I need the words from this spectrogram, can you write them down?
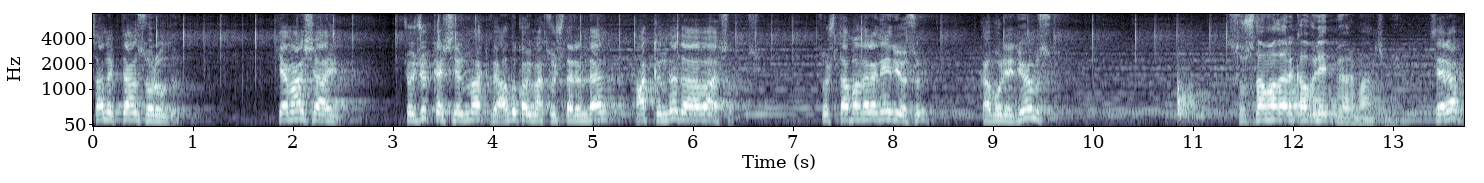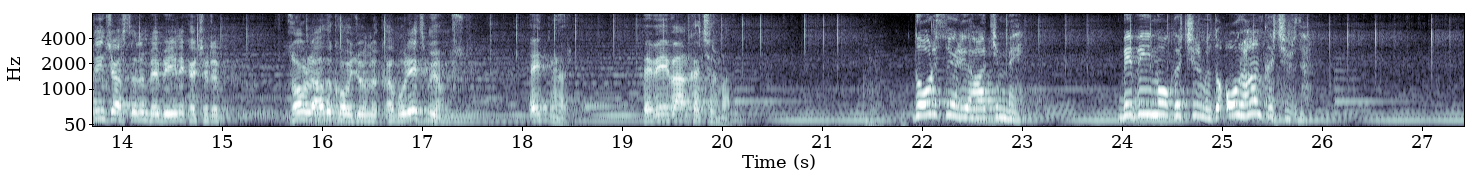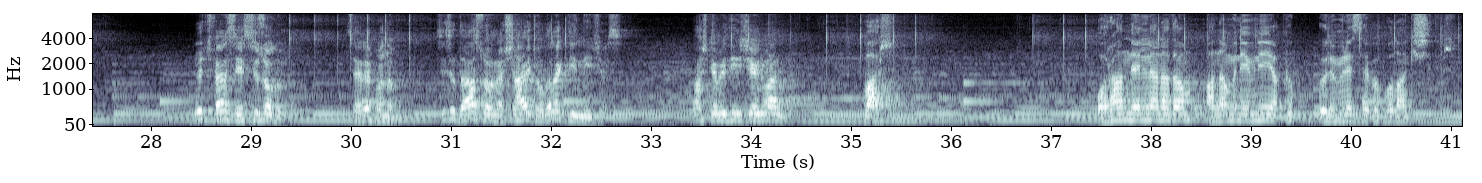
Sanıktan soruldu. Kemal Şahin, çocuk kaçırmak ve alıkoymak suçlarından hakkında dava açılmış. Suçlamalara ne diyorsun? Kabul ediyor musun? Suçlamaları kabul etmiyorum hakim bey. Serap Dinç Aslan'ın bebeğini kaçırıp zorla alıkoyduğunu kabul etmiyor musun? Etmiyorum. Bebeği ben kaçırmadım. Doğru söylüyor hakim bey. Bebeğimi o kaçırmadı, Orhan kaçırdı. Lütfen sessiz olun. Serap Hanım, sizi daha sonra şahit olarak dinleyeceğiz. Başka bir diyeceğin var mı? Var. Orhan denilen adam anamın evini yakıp ölümüne sebep olan kişidir.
